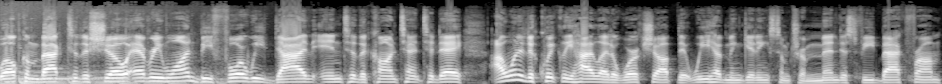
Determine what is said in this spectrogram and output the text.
Welcome back to the show, everyone. Before we dive into the content today, I wanted to quickly highlight a workshop that we have been getting some tremendous feedback from.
